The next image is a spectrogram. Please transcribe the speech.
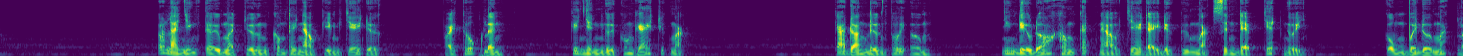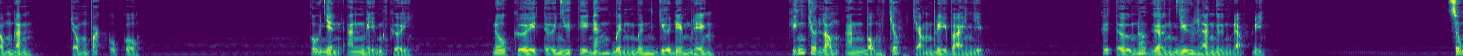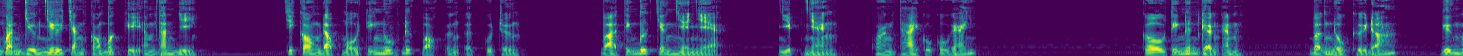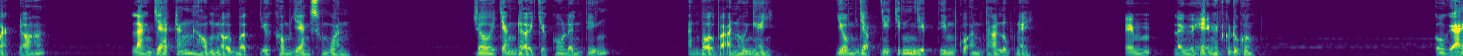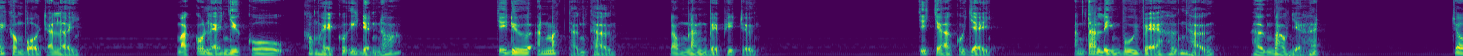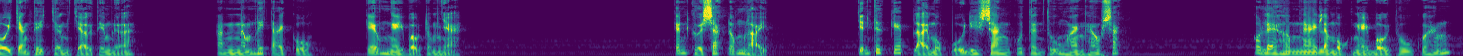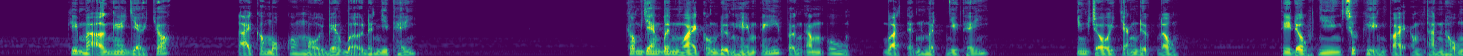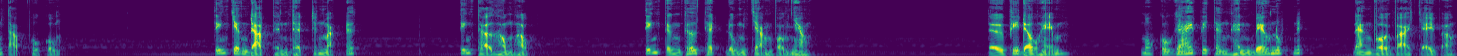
Đó là những từ mà Trường không thể nào kiềm chế được. Phải thốt lên Khi nhìn người con gái trước mặt. Cả đoạn đường tối ôm Nhưng điều đó không cách nào che đậy được gương mặt xinh đẹp chết người, Cùng với đôi mắt long lanh Trong vắt của cô. Cô nhìn anh mỉm cười, Nụ cười tự như tia nắng bình minh giữa đêm đen, Khiến cho lòng anh bỗng chốc chậm đi vài nhịp. Cứ tưởng nó gần như là ngừng đập đi. Xung quanh dường như chẳng còn bất kỳ âm thanh gì. Chỉ còn đọc mỗi tiếng nuốt nước bọt ừng ực của trường. Và tiếng bước chân nhẹ nhẹ Nhịp nhàng, khoan thai của cô gái. Cô tiến đến gần anh Vẫn nụ cười đó Gương mặt đó Làn da trắng hồng nổi bật giữa không gian xung quanh. Rồi chẳng đợi cho cô lên tiếng Anh vội vã nói ngay Dồn dập như chính nhịp tim của anh ta lúc này. Em là người hẹn anh có đúng không? Cô gái không vội trả lời. Mà có lẽ như cô không hề có ý định đó. Chỉ đưa ánh mắt thẩn thờ, Long lanh về phía trường. Chỉ chờ có vậy, Anh ta liền vui vẻ hớn hở Hơn bao giờ hết. Rồi chẳng thấy chần chờ thêm nữa. Anh nắm lấy tay cô, Kéo ngay vào trong nhà. Cánh cửa sắt đóng lại, Chính thức khép lại một buổi đi săn Của tên thú hoang háo sắc. Có lẽ hôm nay là một ngày bội thu của hắn. Khi mà ở ngay giờ chót, Lại có một con mồi béo bở đến như thế. Không gian bên ngoài con đường hẻm ấy Vẫn âm u và tĩnh mịch như thế, Nhưng rồi chẳng được lâu, Thì đột nhiên xuất hiện vài âm thanh hỗn tạp vô cùng. Tiếng chân đạp thình thịch trên mặt đất, Tiếng thở hồng hộc, Tiếng từng thứ thịt đụng chạm vào nhau. Từ phía đầu hẻm, Một cô gái với thân hình béo nút ních Đang vội vã chạy vào.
